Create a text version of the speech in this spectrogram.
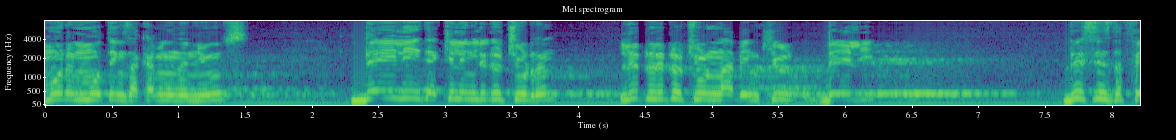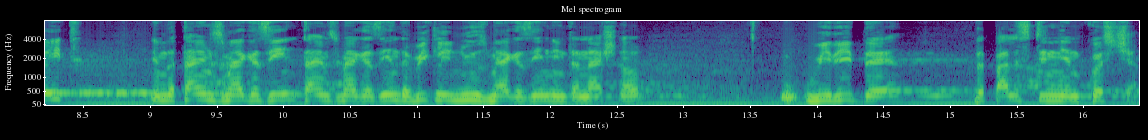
more and more things are coming in the news. Daily, they're killing little children. Little, little children are being killed daily. This is the fate in the Times Magazine, Times Magazine, the weekly news magazine, international. We read there the Palestinian question.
